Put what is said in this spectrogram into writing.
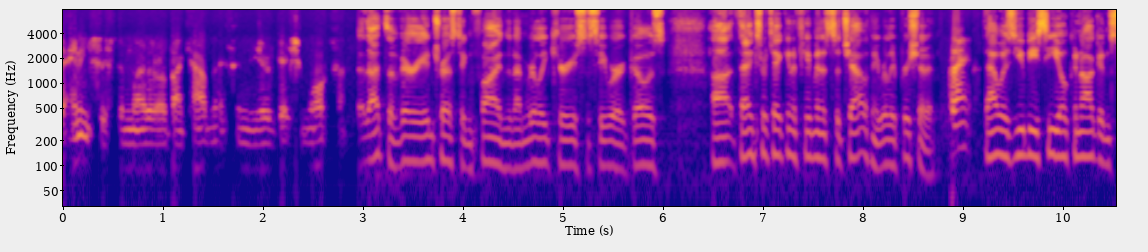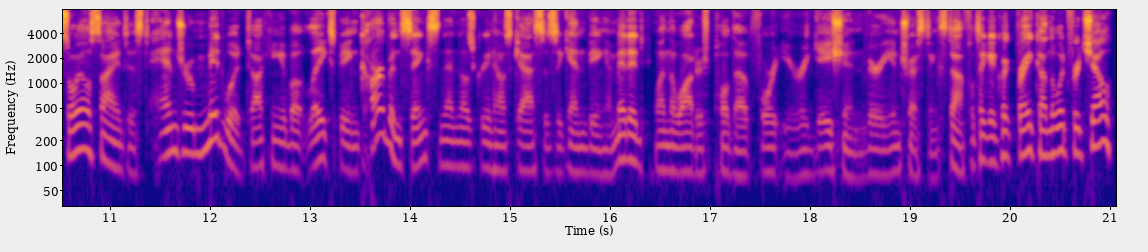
to any system where there are bicarbonates in the irrigation water. That's a very interesting find, and I'm really curious to see where it goes. Uh, thanks for taking a few minutes to chat with me. Really appreciate it. Thanks. That was UBC Okanagan soil scientist Andrew Midwood talking about lakes being carbon sinks and then those greenhouse gases again being emitted when the water's pulled out for irrigation. Very interesting stuff. We'll take a quick break on the Woodford Show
